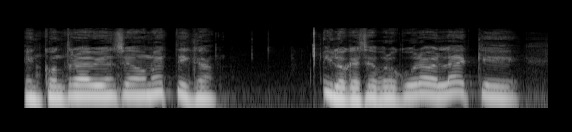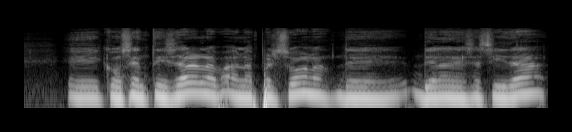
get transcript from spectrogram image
en contra de la violencia doméstica, y lo que se procura, ¿verdad?, es que eh, concientizar a, las personas de, de, la necesidad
